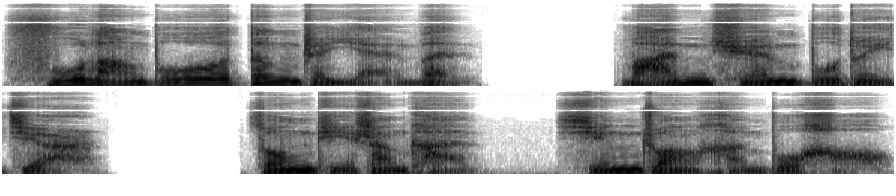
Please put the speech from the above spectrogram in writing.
弗朗博瞪着眼问。完全不对劲儿。总体上看，形状很不好。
